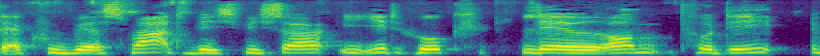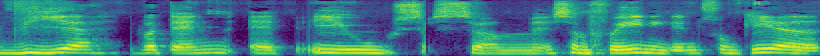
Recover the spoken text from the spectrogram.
der kunne være smart, hvis vi så i et hug lavede om på det via, hvordan at EU som, som forening den fungerede,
